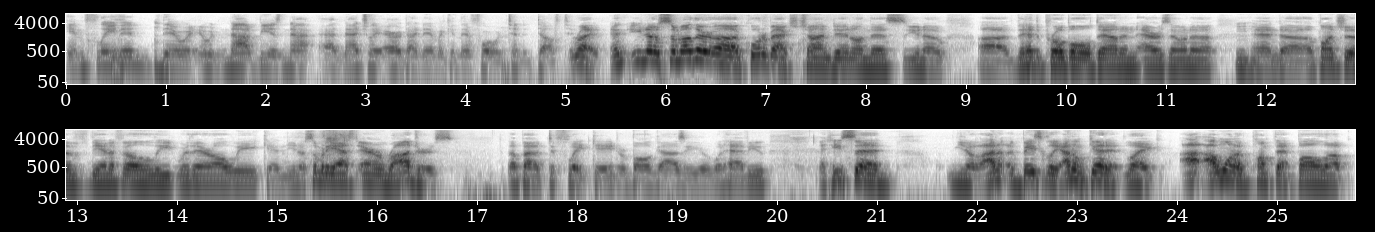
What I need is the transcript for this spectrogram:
inflated, there would, it would not be as nat- uh, naturally aerodynamic, and therefore would tend to dovetail. Right, and you know some other uh, quarterbacks chimed in on this. You know, uh, they had the Pro Bowl down in Arizona, and uh, a bunch of the NFL elite were there all week. And you know, somebody asked Aaron Rodgers about Deflategate or Ballghazi or what have you, and he said, you know, I don't basically I don't get it. Like I, I want to pump that ball up.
